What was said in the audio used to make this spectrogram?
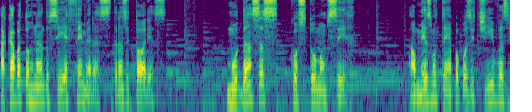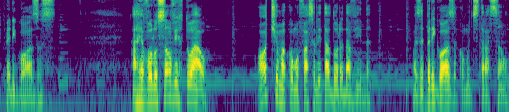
acaba tornando-se efêmeras, transitórias. Mudanças costumam ser, ao mesmo tempo, positivas e perigosas. A revolução virtual, ótima como facilitadora da vida, mas é perigosa como distração.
